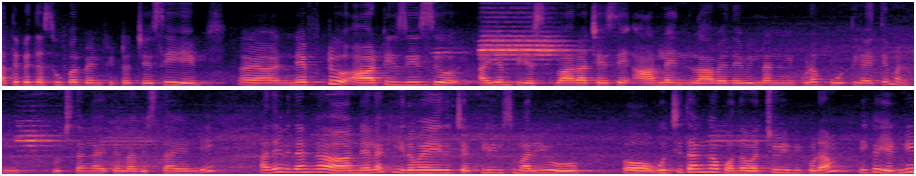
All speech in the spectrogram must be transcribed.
అతిపెద్ద సూపర్ బెనిఫిట్ వచ్చేసి నెఫ్ట్ ఆర్టీజీస్ ఐఎంపిఎస్ ద్వారా చేసే ఆన్లైన్ లావాదేవీలన్నీ కూడా పూర్తిగా అయితే మనకి ఉచితంగా అయితే లభిస్తాయండి. అదేవిధంగా నెలకి ఇరవై ఐదు చెక్ లీవ్స్ మరియు ఉచితంగా పొందవచ్చు. ఇవి కూడా ఇక ఎన్ని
